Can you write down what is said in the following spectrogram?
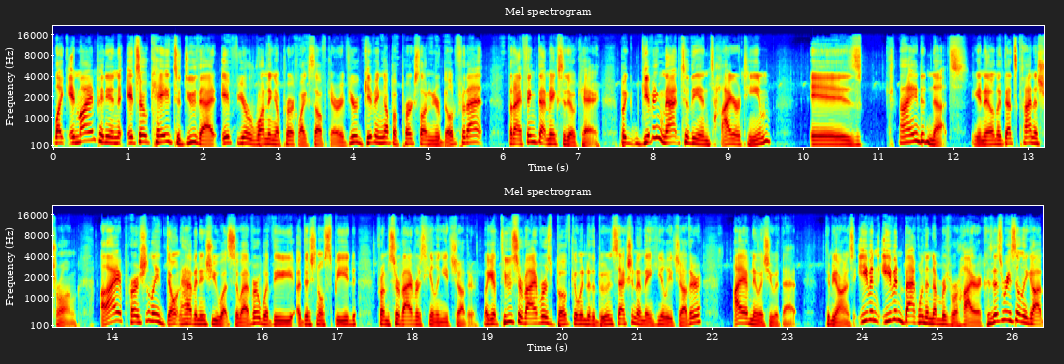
Like in my opinion, it's okay to do that if you're running a perk like self-care. If you're giving up a perk slot in your build for that, then I think that makes it okay. But giving that to the entire team is kind of nuts, you know, like that's kind of strong. I personally don't have an issue whatsoever with the additional speed from survivors healing each other. Like if two survivors both go into the boon section and they heal each other, I have no issue with that to be honest. Even even back when the numbers were higher, because this recently got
